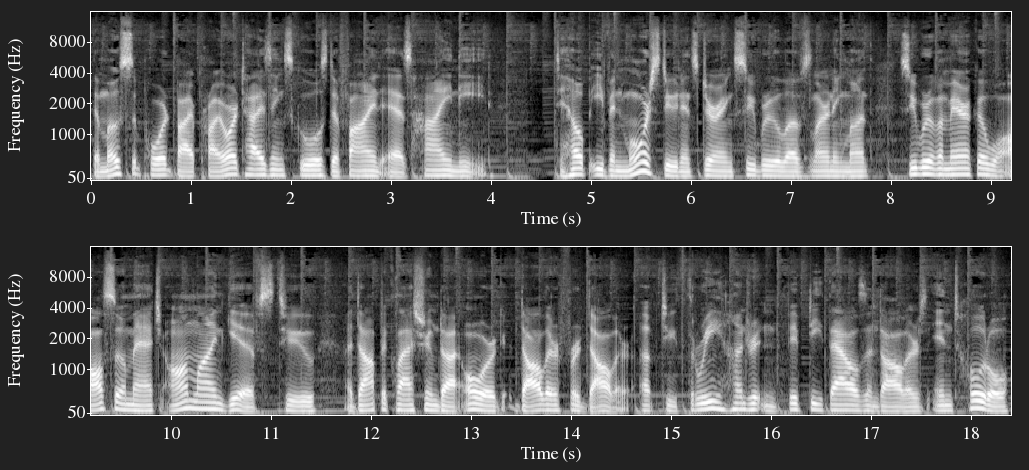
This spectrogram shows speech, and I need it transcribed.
the most support by prioritizing schools defined as high need. To help even more students during Subaru Loves Learning Month, Subaru of America will also match online gifts to adoptaclassroom.org dollar for dollar, up to $350,000 in total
